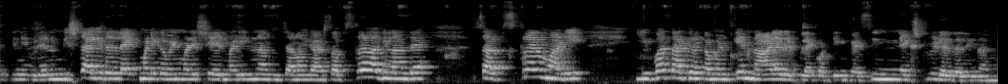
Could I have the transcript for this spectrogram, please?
ಸಿಗ್ತೀನಿ. ವಿಡಿಯೋ ನಿಮ್ಗೆ ಇಷ್ಟ ಆಗಿದ್ರೆ ಲೈಕ್ ಮಾಡಿ ಕಮೆಂಟ್ ಮಾಡಿ ಶೇರ್ ಮಾಡಿ. ಇನ್ನು ನಮ್ಮ ಚಾನಲ್ಗೆ ಯಾರು ಸಬ್ಸ್ಕ್ರೈಬ್ ಆಗಿಲ್ಲ ಅಂದರೆ ಸಬ್ಸ್ಕ್ರೈಬ್ ಮಾಡಿ. ಇವತ್ತು ಹಾಕಿರೋ ಕಮೆಂಟ್ಗೆ ನಾಳೆ ರಿಪ್ಲೈ ಕೊಡ್ತೀನಿ ಗೈಸ್ ಇನ್ ನೆಕ್ಸ್ಟ್ ವಿಡಿಯೋದಲ್ಲಿ ನಾನು!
